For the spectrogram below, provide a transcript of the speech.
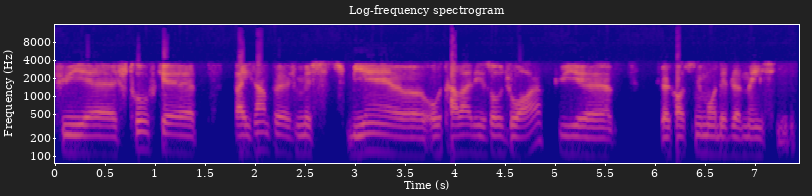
Puis euh, je trouve que, par exemple, je me situe bien au travers des autres joueurs, puis je vais continuer mon développement ici.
